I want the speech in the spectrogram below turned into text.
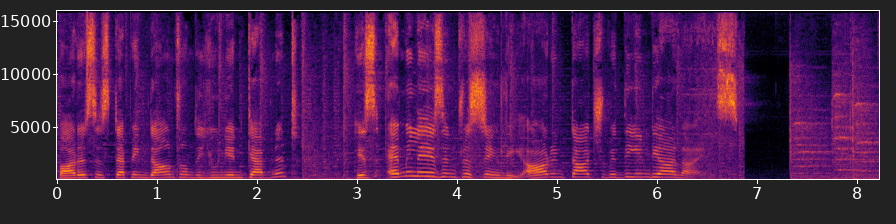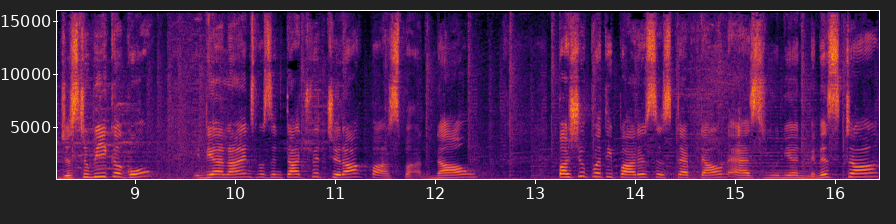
Paras is stepping down from the Union cabinet. His MLAs, interestingly, are in touch with the India Alliance. Just a week ago, India Alliance was in touch with Chirag Paswan. Now, Pashupati Paras has stepped down as Union Minister.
